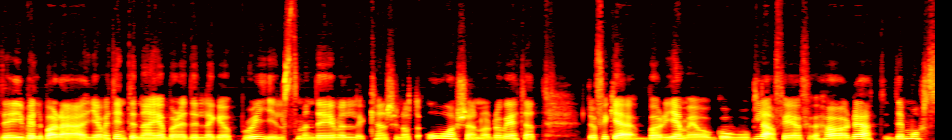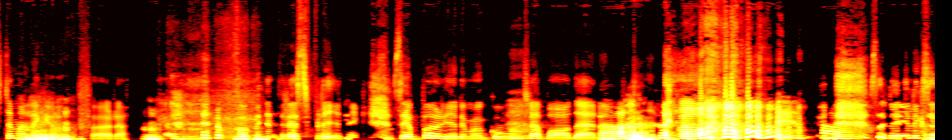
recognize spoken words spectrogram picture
det är väl bara, jag vet inte när jag började lägga upp reels, men det är väl kanske något år sedan och då vet jag att då fick jag börja med att googla för jag hörde att det måste man lägga upp för att Mm. få bättre spridning. Så jag började med att googla vad är en Ja. Ja. Ja. Så det är liksom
